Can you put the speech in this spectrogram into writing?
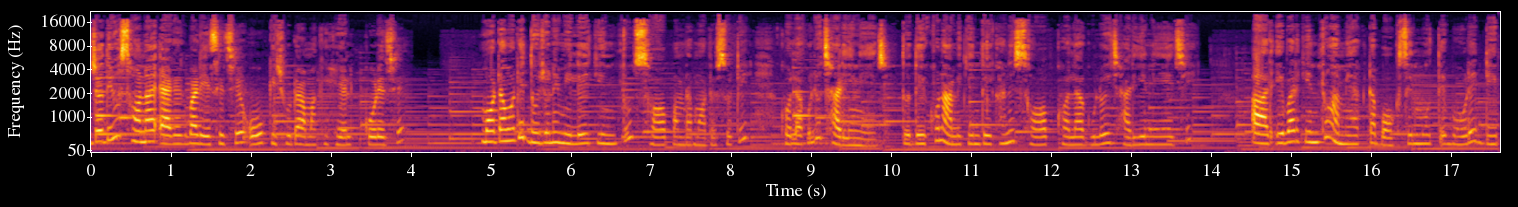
যদিও সোনা এক একবার এসেছে, ও কিছুটা আমাকে হেল্প করেছে। মোটামুটি দুজনে মিলেই কিন্তু সব আমরা মটরশুঁটির খোলাগুলো ছাড়িয়ে নিয়েছি। তো দেখুন, আমি কিন্তু এখানে সব খোলাগুলোই ছাড়িয়ে নিয়েছি। আর এবার কিন্তু আমি একটা বক্সের মধ্যে ভরে ডিপ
